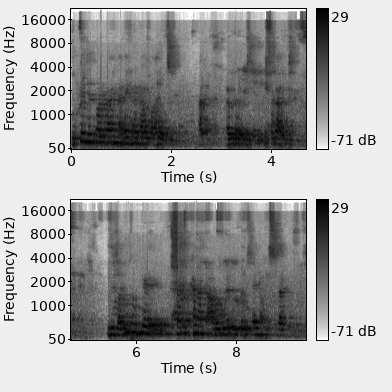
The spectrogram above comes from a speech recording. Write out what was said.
ఉత్తేజితపడడానికి అనేక రకాల పదాలు వచ్చినాయి కవితలు పుస్తకాలు వచ్చినాయి ఇది చదువుతుంటే సరిగ్గా నాకు ఆ రోజులే గుర్తొచ్చినాయి ఆ పుస్తకాలు గుర్తొచ్చినాయి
